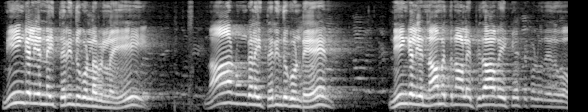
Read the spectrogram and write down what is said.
நீங்கள் என்னை தெரிந்து கொள்ளவில்லை. நான் உங்களை தெரிந்து கொண்டேன். நீங்கள் என் நாமத்தினாலே பிதாவை கேட்டுக்கொள்வது எதுவோ?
